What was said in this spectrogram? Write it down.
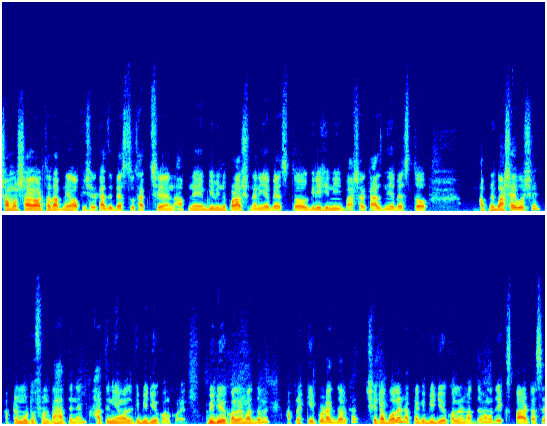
সমস্যা হয় অর্থাৎ আপনি অফিসের কাজে ব্যস্ত থাকছেন, আপনি বিভিন্ন পড়াশোনা নিয়ে ব্যস্ত, গৃহিণী, বাসার কাজ নিয়ে ব্যস্ত আপনি বাসায় বসে আপনার মুঠোফোনটা হাতে নেন, হাতে নিয়ে আমাদেরকে ভিডিও কল করেন। ভিডিও কলের মাধ্যমে আপনার কি প্রোডাক্ট দরকার সেটা বলেন, আপনাকে ভিডিও কলের মাধ্যমে আমাদের এক্সপার্ট আছে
